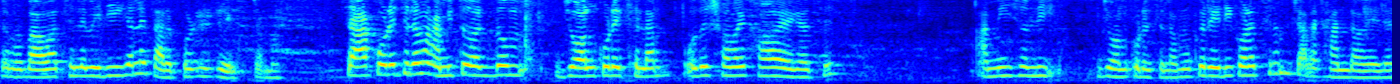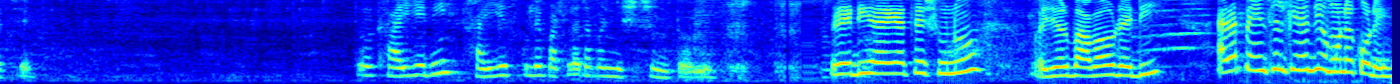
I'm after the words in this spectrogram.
তারপর বাবা ছেলে বেরিয়ে গেলে তারপরে রেস্ট আমার। চা করেছিলাম, আমি তো একদম জল করে খেলাম। ওদের সবাই খাওয়া হয়ে গেছে। আমি খালি জল করে খেলাম। ওকে রেডি করাছিলাম চাটা ঠান্ডা হয়ে গেছে। তো খাইয়ে নিই খাইয়ে স্কুলে পাঠালে, তারপর নিশ্চিন্ত আমি। রেডি হয়ে গেছে শুনু? ওই যে ওর বাবাও রেডি একটা পেন্সিল কিনে দিও মনে করে।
